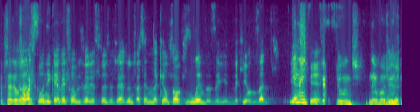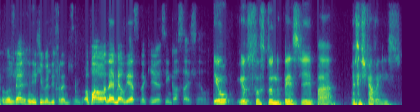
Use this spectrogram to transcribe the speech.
apesar de Eu acho que a única vez que vamos ver esses dois a jogar juntos vai ser naqueles jogos de lendas aí daqui a uns anos. E, e nem que vão jogar juntos, nem vão jogar juntos. vão jogar em equipas diferentes. Opa, na MLS daqui a 5 ou 6, sei lá. Eu, eu se fosse dono do PSG, pá, arriscava nisso.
